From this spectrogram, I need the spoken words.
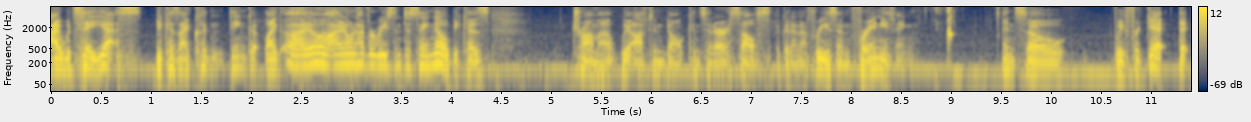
I would say yes because I couldn't think of, like oh, I don't I don't have a reason to say no because trauma we often don't consider ourselves a good enough reason for anything. And so we forget that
